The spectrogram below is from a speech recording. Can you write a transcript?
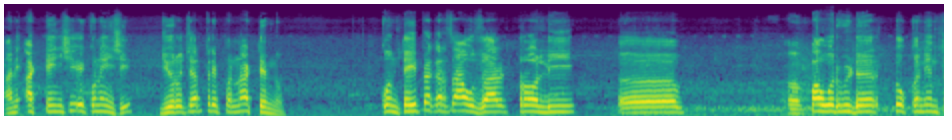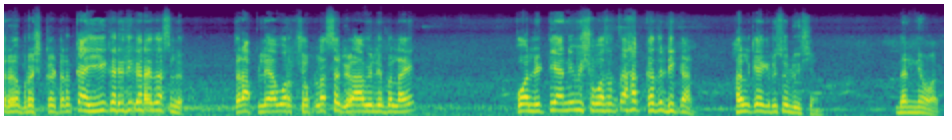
आणि अठ्ठ्याऐंशी एकोणऐंशी झिरो चार त्रेपन्न अठ्ठ्याण्णव. कोणत्याही प्रकारचा अवजार ट्रॉली पॉवर विडर टोकन यंत्र ब्रश कटर काहीही खरेदी करायचं असलं तर आपल्या वर्कशॉपला सगळं अवेलेबल आहे. क्वालिटी आणि विश्वासाचा हक्काचं ठिकाण हलक ॲग्री सोल्युशन धन्यवाद.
